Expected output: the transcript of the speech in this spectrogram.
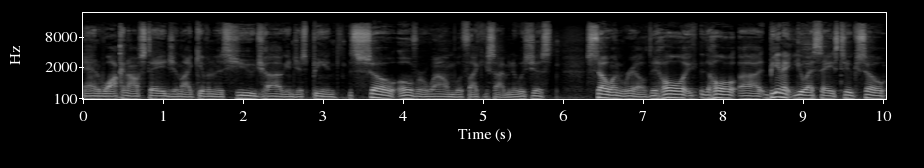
And walking off stage and like giving him this huge hug and just being so overwhelmed with like excitement, it was just so unreal. The whole the whole uh, being at USA's too. So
